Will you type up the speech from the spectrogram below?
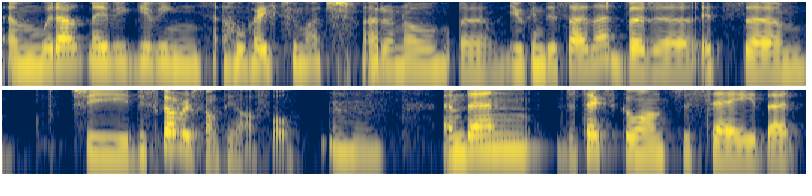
Um, without maybe giving away too much, I don't know. Uh, you can decide that, but uh, it's um, she discovers something awful, mm-hmm. and then the text goes on to say that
